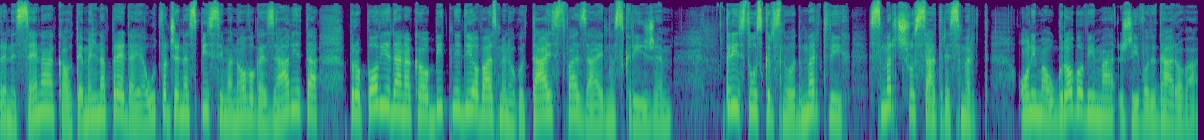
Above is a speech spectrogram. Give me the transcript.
prenesena kao temeljna predaja utvrđena spisima Novoga Zavjeta, propovjedana kao bitni dio vazmenog tajstva zajedno s križem – Krist uskrsnu od mrtvih, smrću satre smrt, onima u grobovima život darova.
